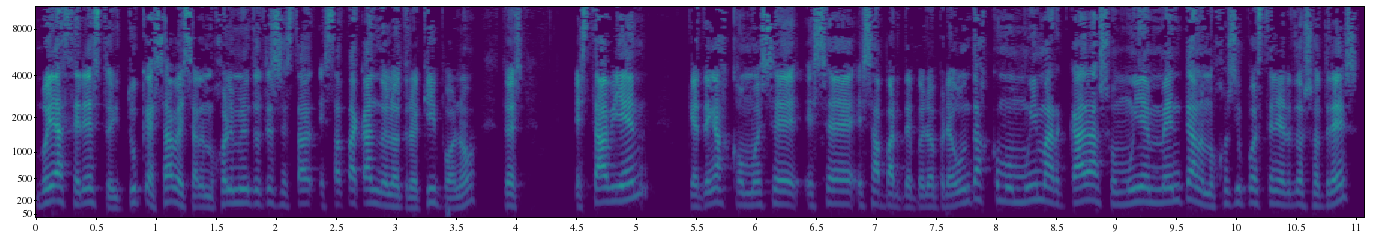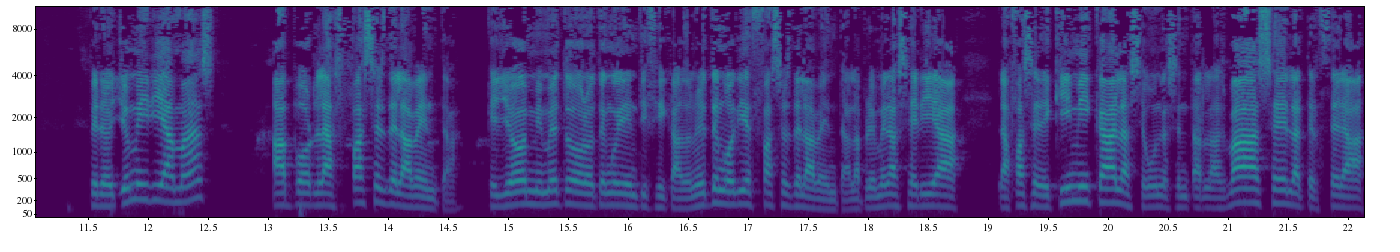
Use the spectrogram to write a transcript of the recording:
voy a hacer esto. ¿Y tú qué sabes? A lo mejor en el minuto 3 está, está atacando el otro equipo, ¿no? Entonces, está bien que tengas como ese, ese- esa parte, pero preguntas como muy marcadas o muy en mente, a lo mejor sí puedes tener dos o tres, pero yo me iría más a por las fases de la venta, que yo en mi método lo tengo identificado. ¿no? Yo tengo 10 fases de la venta. La primera sería la fase de química, la segunda sentar las bases, la tercera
